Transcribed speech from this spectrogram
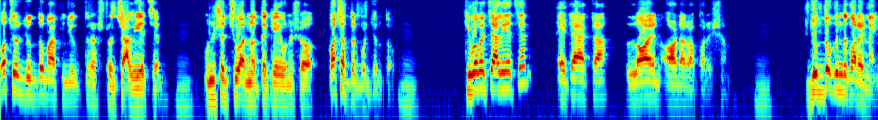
বছর যুদ্ধ মার্কিন যুক্তরাষ্ট্র চালিয়েছেন উনিশশো চুয়ান্ন থেকে উনিশশো পঁচাত্তর পর্যন্ত। কীভাবে চালিয়েছেন? এটা একটা ল অ্যান্ড অর্ডার অপারেশন যুদ্ধ কিন্তু করে নাই।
